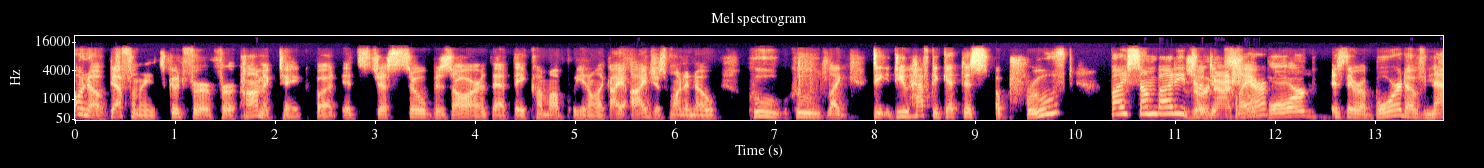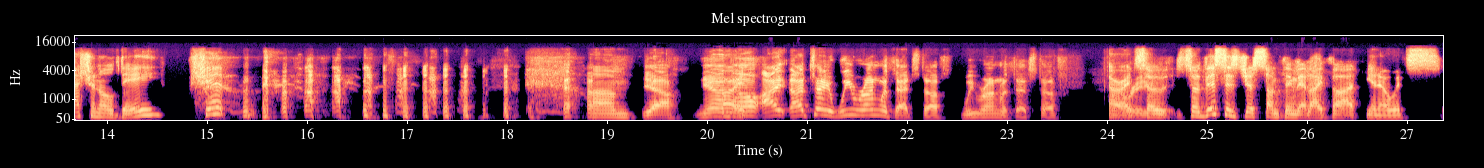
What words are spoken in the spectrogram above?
Oh no, definitely, it's good for for a comic take, but it's just so bizarre that they come up. You know, like I I just want to know who who like do, do you have to get this approved by somebody Is to declare? national board? Is there a board of National Day shit? um. Yeah. Yeah. No, I, I tell you, we run with that stuff. We run with that stuff. All right. So so this is just something that I thought, you know, it's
